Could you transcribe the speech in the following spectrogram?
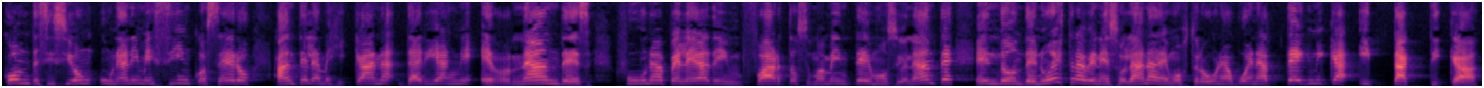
con decisión unánime 5 a 0 ante la mexicana Darianne Hernández. Fue una pelea de infarto sumamente emocionante en donde nuestra venezolana demostró una buena técnica y táctica.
